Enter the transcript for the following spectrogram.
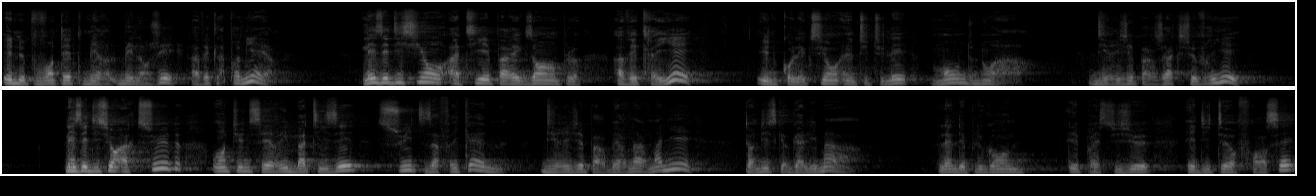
et ne pouvant être mélangées avec la première. Les éditions Atier, par exemple, avaient créé une collection intitulée Monde Noir, dirigée par Jacques Chevrier. Les éditions Actes Sud ont une série baptisée Suites africaines, dirigée par Bernard Manier, tandis que Gallimard, l'un des plus grands et prestigieux éditeurs français,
